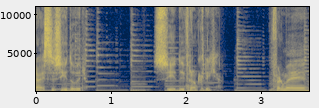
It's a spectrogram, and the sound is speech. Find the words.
reiser sydover. Syd i Frankrike. Følg med!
